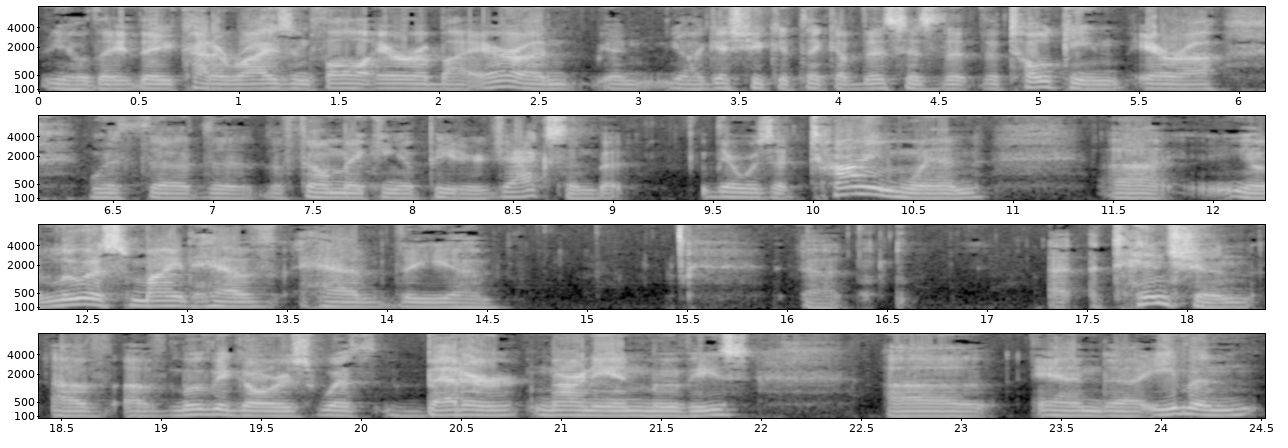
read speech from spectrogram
You know, they, they kind of rise and fall era by era, and, and you know, I guess you could think of this as the, the Tolkien era with the, the the filmmaking of Peter Jackson. But there was a time when, uh, you know, Lewis might have had the uh, uh, attention of, of moviegoers with better Narnian movies, uh, and uh, even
